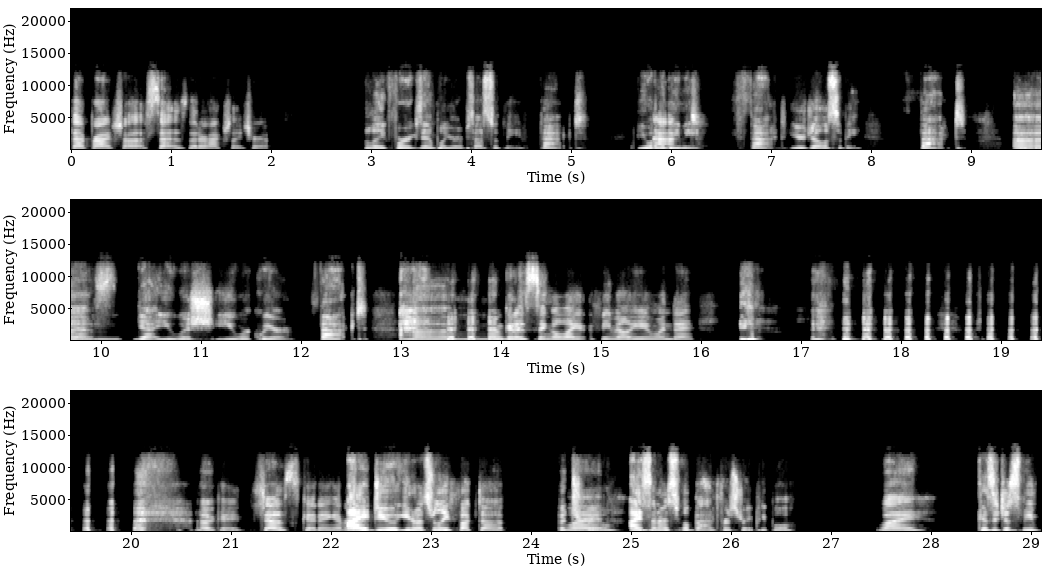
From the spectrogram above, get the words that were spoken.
that Bradshaw says that are actually true. like for example, you're obsessed with me. Fact. You want to be me. Fact. You're jealous of me. Fact. Um, Yes. yeah, you wish you were queer. Fact. Um, I'm Um, gonna single white female you one day. okay, just kidding. Everyone. I do. You know what's really fucked up, but What? true. I sometimes feel bad for straight people Why? because it just me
